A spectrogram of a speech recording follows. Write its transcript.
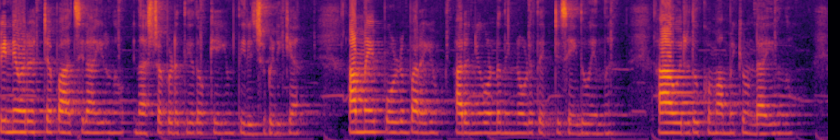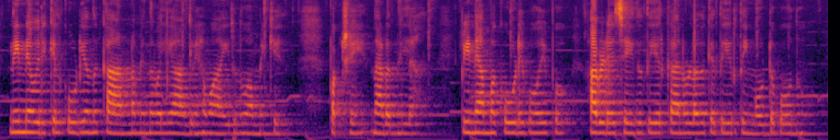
പിന്നെ ഒരൊറ്റ പാച്ചിലായിരുന്നു നഷ്ടപ്പെടുത്തിയതൊക്കെയും തിരിച്ചു പിടിക്കാൻ. അമ്മ എപ്പോഴും പറയും അറിഞ്ഞുകൊണ്ട് നിന്നോട് തെറ്റ് ചെയ്തു എന്ന്. ആ ഒരു ദുഃഖം അമ്മയ്ക്കുണ്ടായിരുന്നു. നിന്നെ ഒരിക്കൽ കൂടി ഒന്ന് കാണണമെന്ന് വലിയ ആഗ്രഹമായിരുന്നു അമ്മയ്ക്ക്. പക്ഷേ നടന്നില്ല. പിന്നെ അമ്മ കൂടെ പോയപ്പോൾ അവിടെ ചെയ്തു തീർക്കാനുള്ളതൊക്കെ തീർത്ത് ഇങ്ങോട്ട് പോന്നു.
